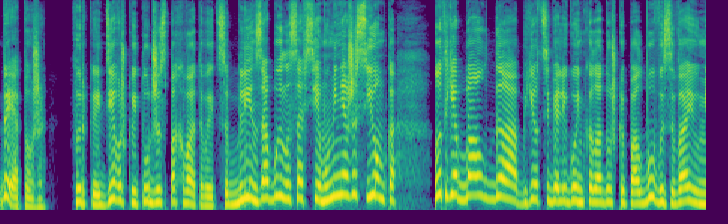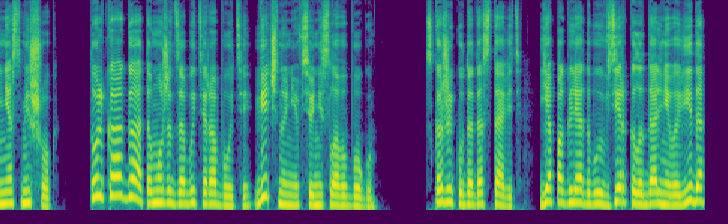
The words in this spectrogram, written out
«Да я тоже». Фыркает девушка и тут же спохватывается. «Блин, забыла совсем, у меня же съемка. Вот я балда!» Бьет себя легонько ладошкой по лбу, вызывая у меня смешок. Только Агата может забыть о работе. Вечно у нее все не слава богу. Скажи, куда доставить. Я поглядываю в зеркало дальнего вида,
